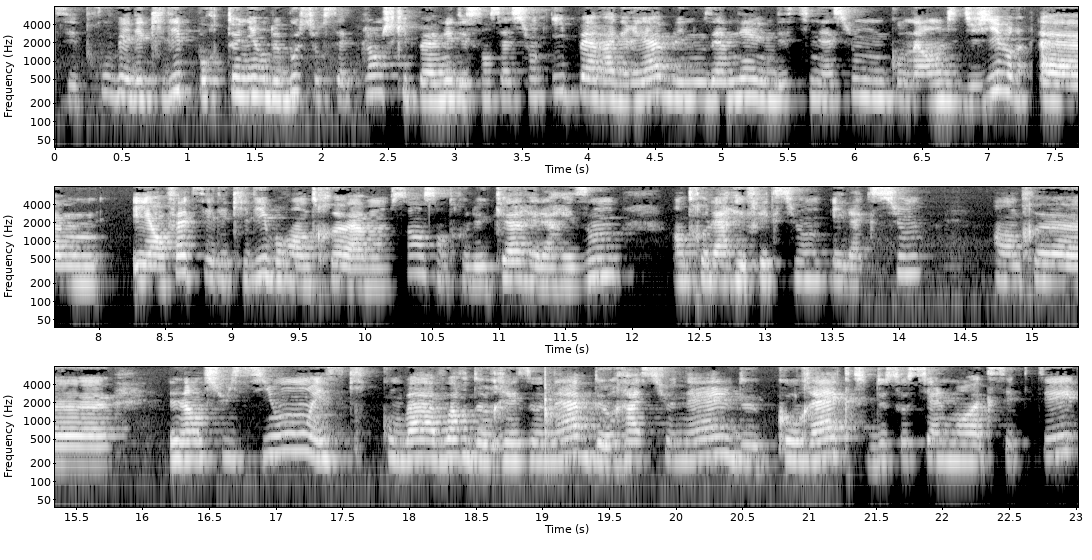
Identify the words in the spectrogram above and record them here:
c'est trouver l'équilibre pour tenir debout sur cette planche qui peut amener des sensations hyper agréables et nous amener à une destination qu'on a envie de vivre. Euh, et en fait, c'est l'équilibre entre, à mon sens, entre le cœur et la raison, entre la réflexion et l'action, entre euh, l'intuition et ce qu'on va avoir de raisonnable, de rationnel, de correct, de socialement accepté,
